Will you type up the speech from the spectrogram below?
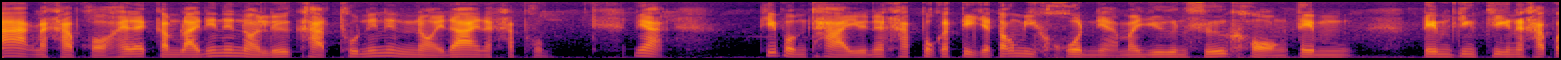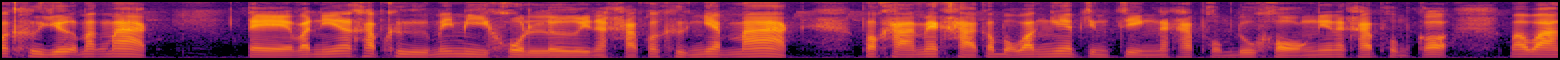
มากนะครับ ขอให้ได้กำไรนิดๆหน่อยหรือขาดทุนนิดๆหน่อยได้นะครับผมเนี่ย ที่ผมถ่ายอยู่นะครับ ปกติจะต้องมีคนเนี่ยมายืนซื้อของเต็มเต็มจริง ๆนะครับ ก็คือเยอะมากๆ แต่วันนี้นะครับคือไม่มีคนเลยนะครับ ก็คือเงียบมากพ่อค้าแม่ค้าก็บอกว่าเงียบจริง ๆ นะครับ ผมดูของเนี่ยนะครับ ผมก็มาวาง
